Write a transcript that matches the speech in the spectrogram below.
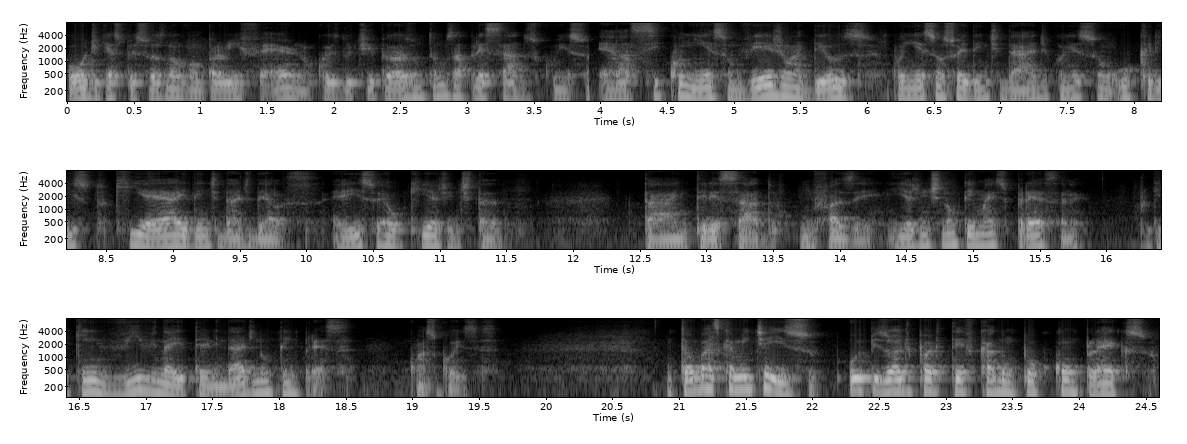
ou de que as pessoas não vão para o inferno, coisa do tipo. Nós não estamos apressados com isso. Elas se conheçam, vejam a Deus, conheçam sua identidade, conheçam o Cristo, que é a identidade delas. É isso é o que a gente está está interessado em fazer. E a gente não tem mais pressa, né? Porque quem vive na eternidade não tem pressa com as coisas. Então, basicamente é isso. O episódio pode ter ficado um pouco complexo.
